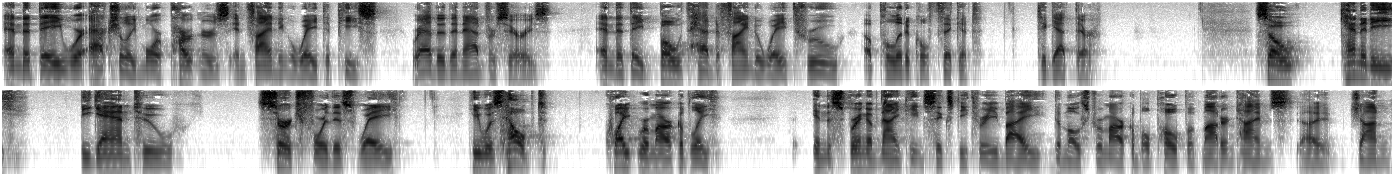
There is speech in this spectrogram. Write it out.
and that they were actually more partners in finding a way to peace rather than adversaries, and that they both had to find a way through a political thicket to get there. So Kennedy began to search for this way. He was helped quite remarkably in the spring of 1963 by the most remarkable pope of modern times, uh, John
